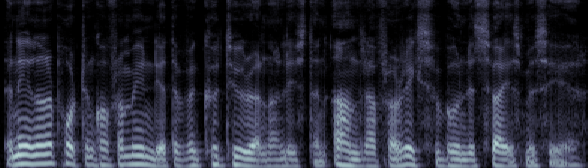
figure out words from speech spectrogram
Den ena rapporten kom från Myndigheten för kulturanalys, den andra från Riksförbundet Sveriges museer.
